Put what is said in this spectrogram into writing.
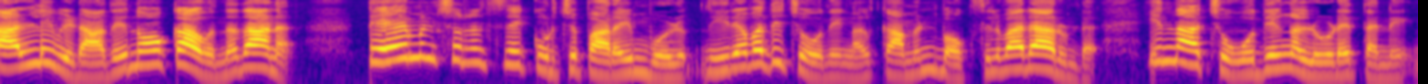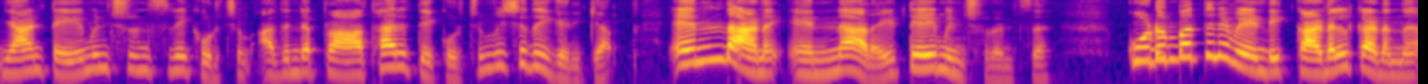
തള്ളിവിടാതെ നോക്കാവുന്നതാണ്. ടേം ഇൻഷുറൻസിനെ കുറിച്ച് പറയുമ്പോഴും നിരവധി ചോദ്യങ്ങൾ കമന്റ് ബോക്സിൽ വരാറുണ്ട്. ഇന്ന് ആ ചോദ്യങ്ങളിലൂടെ തന്നെ ഞാൻ ടേം ഇൻഷുറൻസിനെ കുറിച്ചും അതിന്റെ പ്രാധാന്യത്തെക്കുറിച്ചും വിശദീകരിക്കാം. എന്താണ് N R I term insurance? കുടുംബത്തിന് വേണ്ടി കടൽ കടന്ന്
